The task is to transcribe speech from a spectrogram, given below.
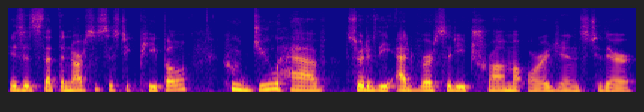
is it's that the narcissistic people who do have sort of the adversity trauma origins to their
